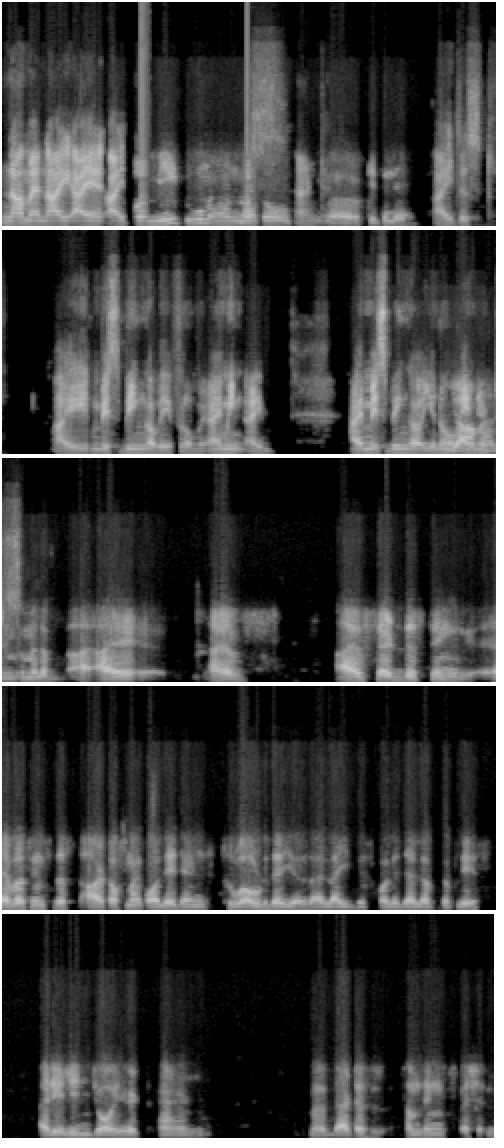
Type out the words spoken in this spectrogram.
ना man I I I me too man मैं तो and uh, कितने I just I miss being away from I mean I I miss being you know या मैन मतलब I I have I have said this thing ever since the start of my college and throughout the years. I like this college. I love the place. I really enjoy it and that is something special.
